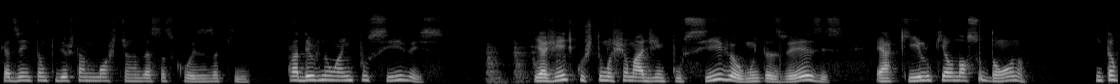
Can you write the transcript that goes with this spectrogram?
quer dizer então que Deus está me mostrando essas coisas aqui. Para Deus não há impossíveis. E a gente costuma chamar de impossível, muitas vezes, é aquilo que é o nosso dono. Então,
